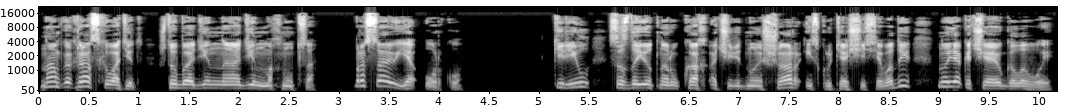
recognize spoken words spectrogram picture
Нам как раз хватит, чтобы один на один махнуться. Бросаю я орку. Кирилл создает на руках очередной шар из крутящейся воды, но я качаю головой.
